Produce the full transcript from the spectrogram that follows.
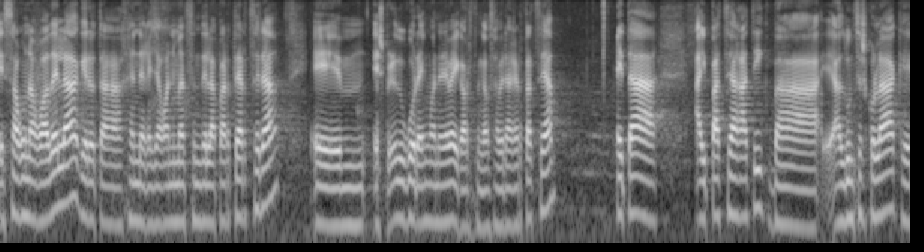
ezagunagoa dela, gero eta jende gehiago animatzen dela parte hartzera, e, espero dugu oraingoan ere bai gaurtzen gauza bera gertatzea, eta aipatzeagatik ba, alduntze eskolak e,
